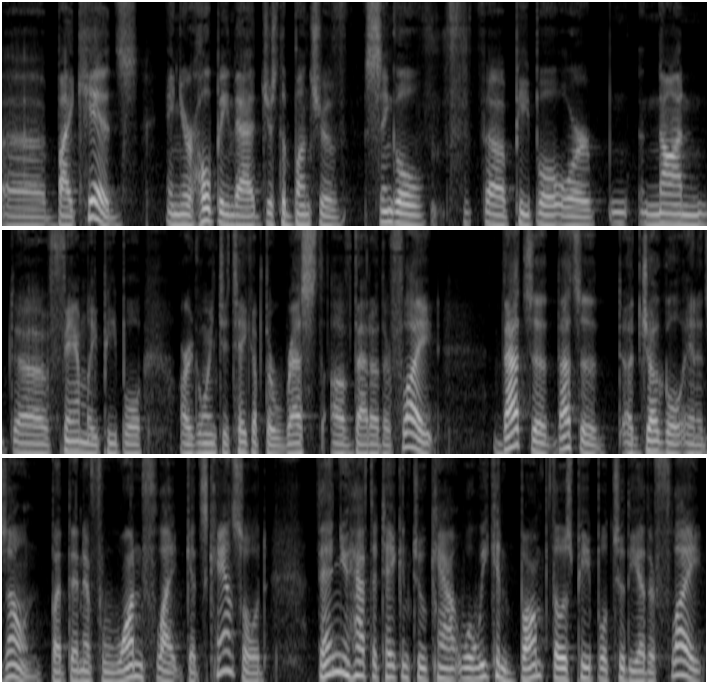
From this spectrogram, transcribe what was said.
uh, by kids, and you're hoping that just a bunch of single f- uh, people or non uh, family people are going to take up the rest of that other flight, that's a that's a, a juggle in its own. But then if one flight gets canceled, then you have to take into account well, we can bump those people to the other flight,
